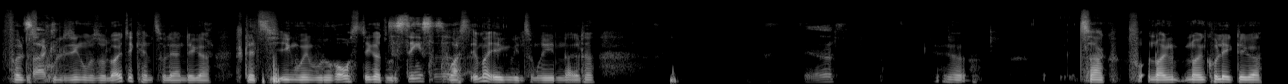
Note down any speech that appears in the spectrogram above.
voll das Zack. coole Ding, um so Leute kennenzulernen, Digga. Stellst dich irgendwo hin, wo du raus, Digga, du, Das Ding ist, also, du hast immer irgendwen zum Reden, Alter. ja, Ja. Zack, neuen, neuen Kolleg, Digga.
